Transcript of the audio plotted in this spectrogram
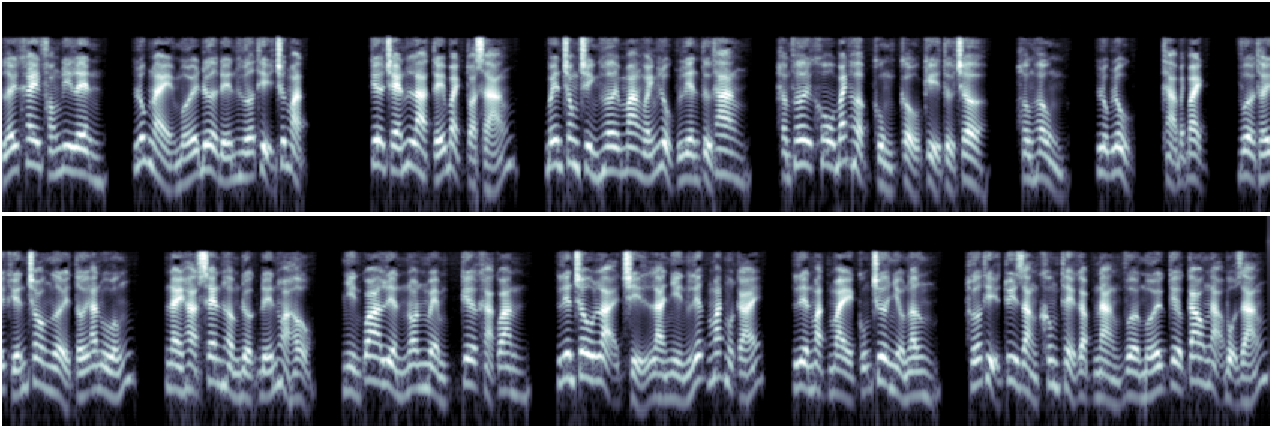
lấy khay phóng đi lên, lúc này mới đưa đến hứa thị trước mặt. Kia chén là tế bạch tỏa sáng, bên trong trình hơi mang ánh lục liên tử thang, hầm phơi khô bách hợp cùng cẩu kỷ tử chờ, hồng hồng, lục lục, thả bạch bạch, vừa thấy khiến cho người tới ăn uống, này hạt sen hầm được đến hỏa hậu, nhìn qua liền non mềm kia khả quan, Liên Châu lại chỉ là nhìn liếc mắt một cái, liền mặt mày cũng chưa nhiều nâng, hứa thị tuy rằng không thể gặp nàng vừa mới kêu cao ngạo bộ dáng,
